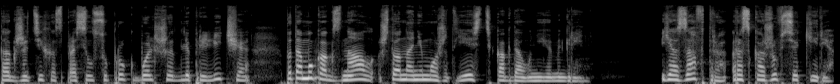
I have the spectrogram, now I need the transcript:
Так же тихо спросил супруг больше для приличия, потому как знал, что она не может есть, когда у нее мигрень. «Я завтра расскажу все Кире»,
